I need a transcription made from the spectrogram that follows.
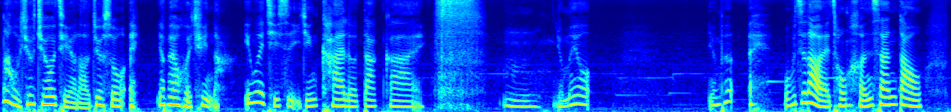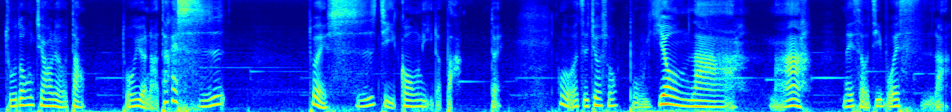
那我就纠结了，就说：“哎、要不要回去拿？因为其实已经开了大概，嗯，有没有？有没有？哎、我不知道哎、从横山到竹东交流道多远啊？大概十，对，十几公里了吧？我儿子就说：不用啦，妈，没手机不会死啦。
